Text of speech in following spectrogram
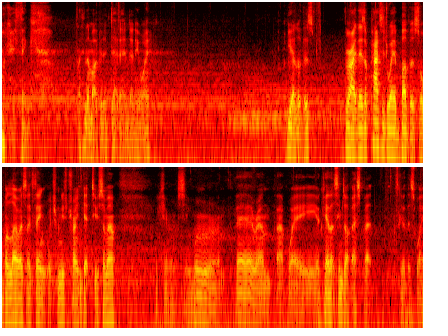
Okay, think. I think that might have been a dead end anyway. Yeah, look, there's... Right, there's a passageway above us, or below us, I think, which we need to try and get to somehow. Okay, let's see. One around there, around that way. Okay, that seems our best bet. Let's go this way.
